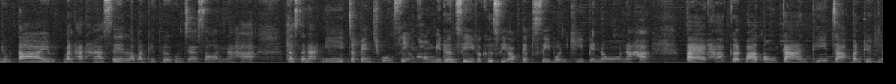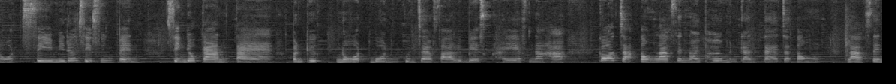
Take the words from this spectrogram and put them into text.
อยู่ใต้บรรทัด 5 เส้น แล้วบันทึกด้วยกุญแจซอนนะคะ ลักษณะนี้จะเป็นช่วงเสียงของ middle C ก็คือ C octave 4 บนคีย์เปียโนนะคะแต่ถ้าเกิดว่าต้องการที่จะบันทึกโน้ต C middle C ซึ่งเป็นเสียงเดียวกันแต่บันทึกโน้ตบนกุญแจฟ้าหรือเบสเครฟนะคะ ก็จะต้องลากเส้นน้อยเพิ่มเหมือนกัน แต่จะต้องลากเส้น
